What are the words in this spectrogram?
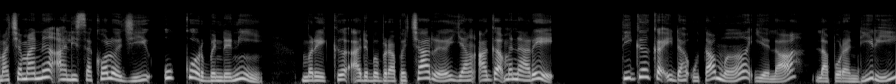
macam mana ahli psikologi ukur benda ni? Mereka ada beberapa cara yang agak menarik. Tiga kaedah utama ialah laporan diri,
